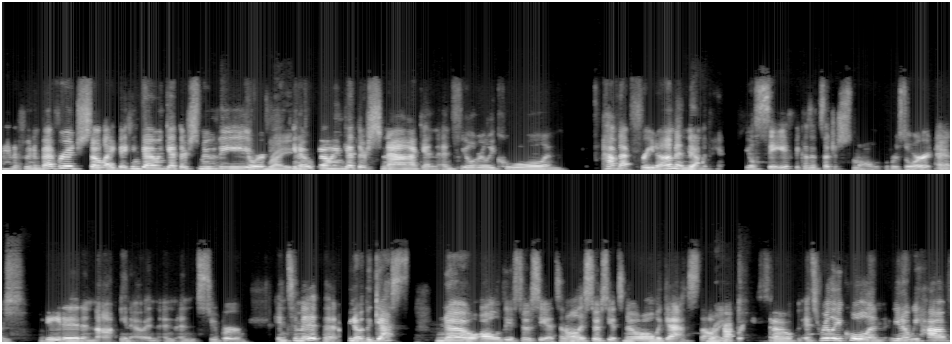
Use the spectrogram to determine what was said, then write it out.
any of the food and beverage. So, like, they can go and get their smoothie or, right. you know, go and get their snack and, and feel really cool and have that freedom. And, yeah. and the parents feel safe because it's such a small resort nice. and gated and not, you know, and, and, and super intimate that, you know, the guests know all of the associates and all the associates know all the guests on right. property. So it's really cool. And, you know, we have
